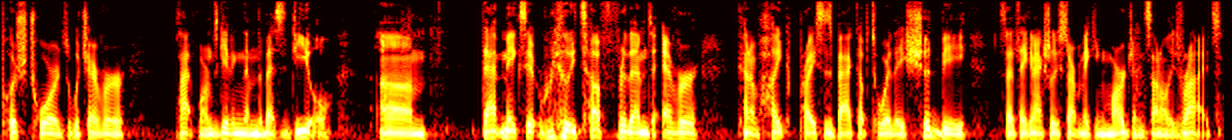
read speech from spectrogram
push towards whichever platform's giving them the best deal. Um, that makes it really tough for them to ever kind of hike prices back up to where they should be so that they can actually start making margins on all these rides.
